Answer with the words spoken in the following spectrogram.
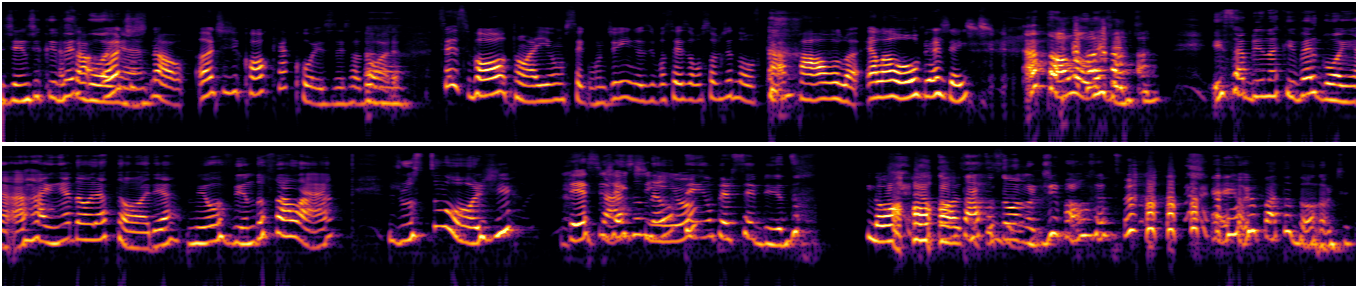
Gente, que vergonha. Antes, não, antes de qualquer coisa, Isadora, ah. vocês voltam aí uns segundinhos e vocês ouçam de novo, que a Paula, ela ouve a gente. A Paula ouve a gente. E Sabrina, que vergonha, a rainha da oratória, me ouvindo falar, justo hoje, desse caso jeitinho. não tenham percebido. Nossa! Tô o Pato Donald falando. é eu e o Pato Donald.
